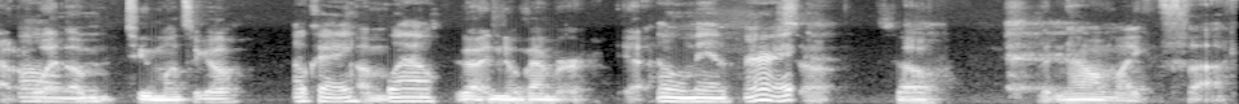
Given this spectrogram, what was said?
I don't know what Um, um, two months ago Okay. Um, wow. uh, in November. Yeah. Oh man. All right. So, so, but now I'm like, fuck.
